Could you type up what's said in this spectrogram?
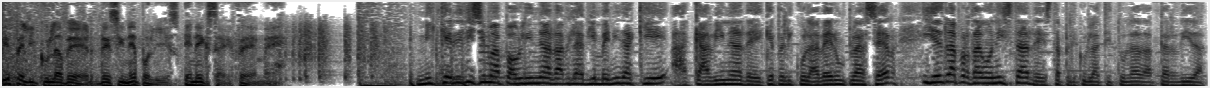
¿Qué película ver? de Cinépolis en XFM. Mi queridísima Paulina Dávila, bienvenida aquí a cabina de qué película ver, un placer. Y es la protagonista de esta película titulada Perdida.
